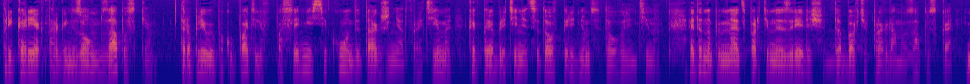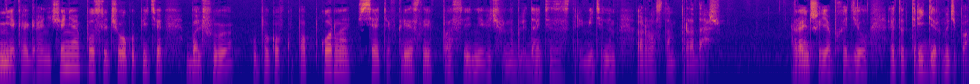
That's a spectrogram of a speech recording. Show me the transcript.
при корректно организованном запуске торопливые покупатели в последние секунды также неотвратимы, как приобретение цветов перед Днем Святого Валентина. Это напоминает спортивное зрелище. Добавьте в программу запуска некое ограничение, после чего купите большую упаковку попкорна, сядьте в кресло и в последний вечер наблюдайте за стремительным ростом продаж. Раньше я обходил этот триггер, ну типа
